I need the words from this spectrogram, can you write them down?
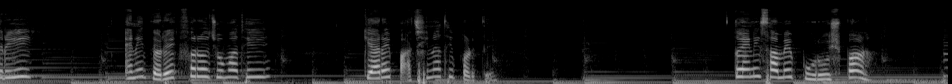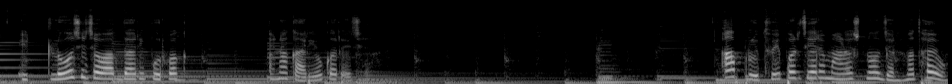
સ્ત્રી એની દરેક ફરજોમાંથી ક્યારેય પાછી નથી પડતી. તો એની સામે પુરુષ પણ એટલો જ જવાબદારીપૂર્વક એના કાર્યો કરે છે. આ પૃથ્વી પર જ્યારે માણસનો જન્મ થયો,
